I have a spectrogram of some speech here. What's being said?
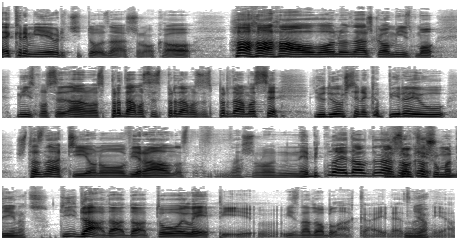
Ekrem Jevrić i to, znaš, ono, kao, ha, ha, ha, ovo, ono, znaš, kao mi smo, mi smo se, ano, sprdamo se, sprdamo se, sprdamo se, ljudi uopšte ne kapiraju šta znači, ono, viralnost. Znaš, ono, nebitno je da, li, znaš, ono, Zoki Šumadinac. ti, da, da, da, to je lepi iznad oblaka i ne znam, Ja. ja.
